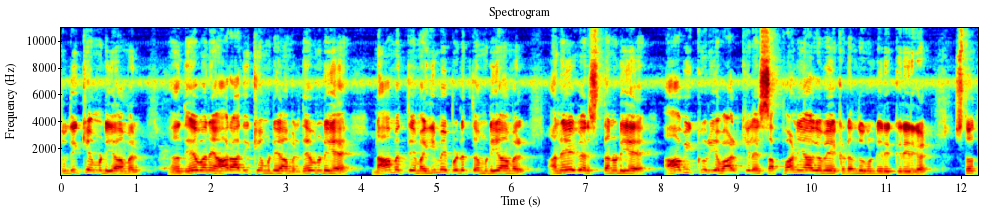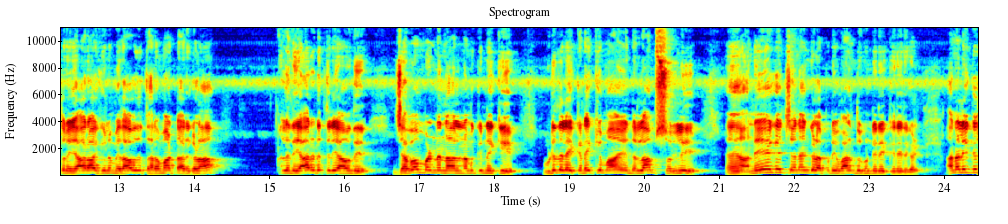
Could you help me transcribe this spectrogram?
துதிக்க முடியாமல் தேவனை ஆராதிக்க முடியாமல் தேவனுடைய நாமத்தை மகிமைப்படுத்த முடியாமல் அநேகர் தன்னுடைய ஆவிக்குரிய வாழ்க்கையில சப்பானியாகவே கடந்து கொண்டிருக்கிறீர்கள். ஸ்தோத்திரம். யாராகிலும் ஏதாவது தரமாட்டார்களா? அல்லது யாரிடத்திலேயாவது ஜெபம் பண்ணனால் நமக்கு இன்னைக்கு விடுதலை கிடைக்குமா என்றெல்லாம் சொல்லி அநேக ஜனங்கள் அப்படி வாழ்ந்து கொண்டிருக்கிறீர்கள். ஆனால் இங்கே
